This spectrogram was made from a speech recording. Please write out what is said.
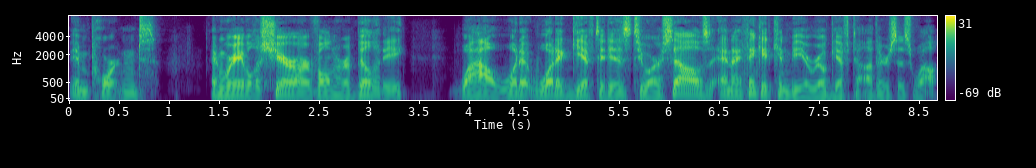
important and we're able to share our vulnerability wow, what a, what a gift it is to ourselves. And I think it can be a real gift to others as well.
